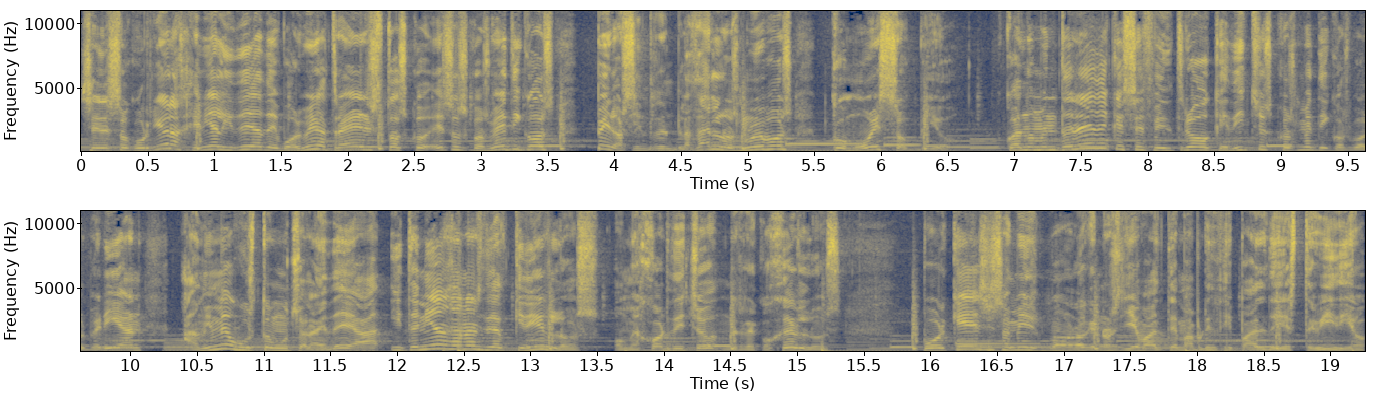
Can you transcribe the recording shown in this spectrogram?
se les ocurrió la genial idea de volver a traer estos esos cosméticos, pero sin reemplazar los nuevos, como es obvio. Cuando me enteré de que se filtró que dichos cosméticos volverían, a mí me gustó mucho la idea y tenía ganas de adquirirlos, o mejor dicho, de recogerlos. Porque es eso mismo lo que nos lleva al tema principal de este vídeo.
